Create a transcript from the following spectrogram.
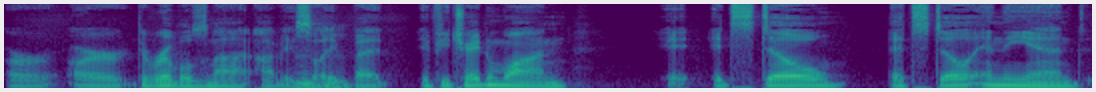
or or the ruble's not obviously, Mhm. but if you trade in yuan, it, it's still it's still in the end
